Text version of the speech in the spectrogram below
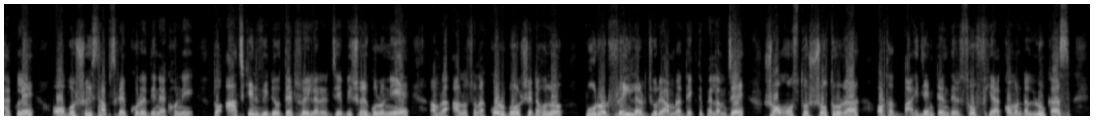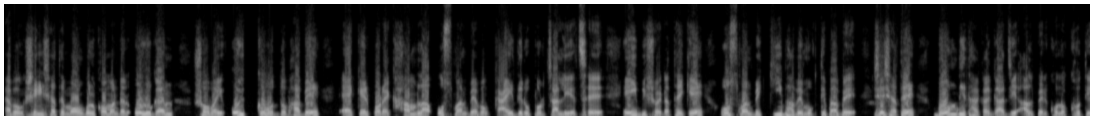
থাকলে অবশ্যই সাবস্ক্রাইব করে দিন এখনই। তো আজকের ভিডিওতে ট্রেইলারের যে বিষয়গুলো নিয়ে আমরা আলোচনা করব সেটা হলো পুরো ট্রেইলার জুড়ে আমরা দেখতে পেলাম যে সমস্ত শত্রুরা, অর্থাৎ বাইজেন্টাইনদের সোফিয়া কমান্ডার লুকাস এবং সেই সাথে মঙ্গল কমান্ডার উলুগান সবাই ঐক্যবদ্ধভাবে একের পর এক হামলা ওসমান বে এবং কায়েদের উপর চালিয়েছে। এই বিষয়টা থেকে ওসমান বে কীভাবে মুক্তি পাবে? সে সাথে বন্দি থাকা গাজী আলপের কোনো ক্ষতি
